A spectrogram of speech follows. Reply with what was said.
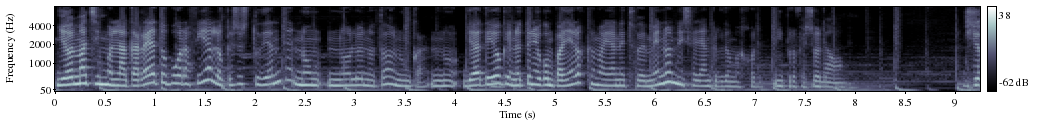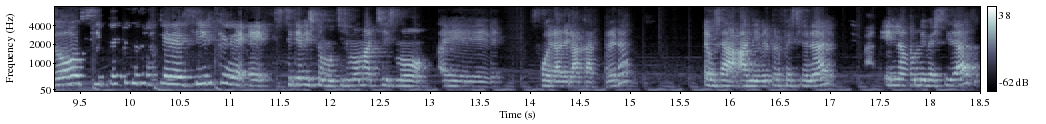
Yo el machismo en la carrera de topografía, lo que es estudiante, no, no lo he notado nunca. No, ya te digo que no he tenido compañeros que me hayan hecho de menos ni se hayan creído mejor, ni profesores. No. Yo sí que tengo que decir que eh, sí que he visto muchísimo machismo eh, fuera de la carrera, o sea, a nivel profesional. En la universidad,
